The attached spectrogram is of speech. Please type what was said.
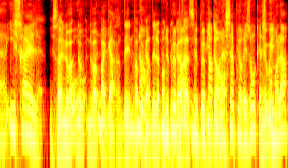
Euh, Israël Israël ne va, Oh, ne va pas ne- garder, ne va non, pas garder la bande de Gaza, pas, ne peut évident. pas pour la simple raison qu'à ce oui. moment-là,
